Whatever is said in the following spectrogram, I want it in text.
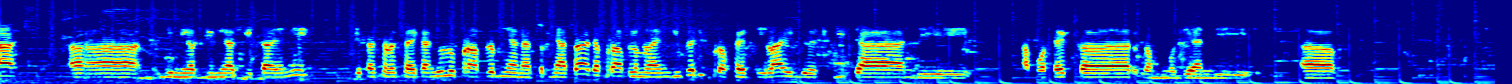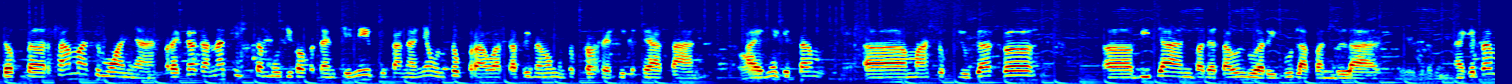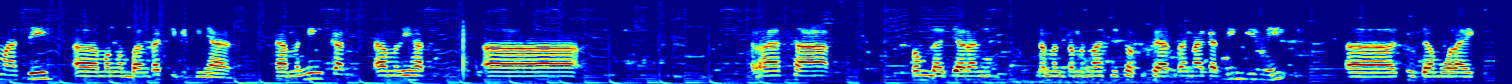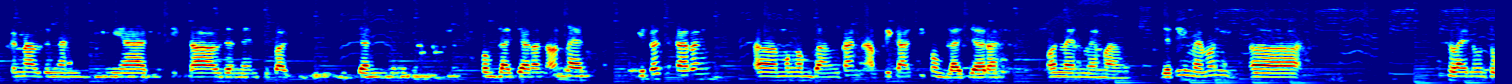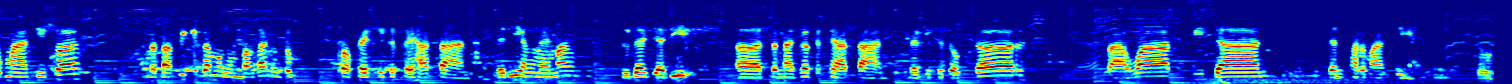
eh, junior-junior kita ini kita selesaikan dulu problemnya. Nah ternyata ada problem lain juga di profesi lain, di bidan, di apoteker, kemudian di eh, dokter sama semuanya. Mereka karena sistem uji kompetensi ini bukan hanya untuk perawat tapi memang untuk profesi kesehatan. Oh. Akhirnya kita uh, masuk juga ke uh, bidan pada tahun 2018. Nah kita masih uh, mengembangkan CBT-nya. Nah meningkat uh, melihat uh, rasa pembelajaran teman-teman mahasiswa kesehatan agak tinggi nih. Uh, sudah mulai kenal dengan dunia digital dan lain sebagainya. Dan pembelajaran online kita sekarang uh, mengembangkan aplikasi pembelajaran online memang. Jadi memang uh, selain untuk mahasiswa tetapi kita mengembangkan untuk profesi kesehatan jadi yang memang sudah jadi uh, tenaga kesehatan baik itu dokter perawat bidan dan farmasi. Tuh.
